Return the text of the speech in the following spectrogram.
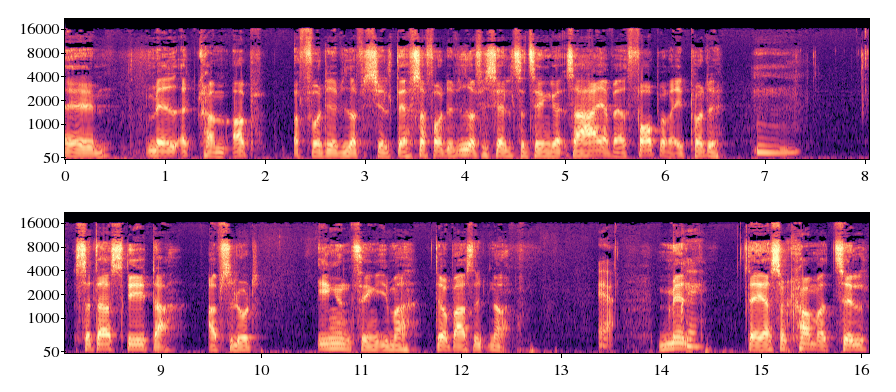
øh, med at komme op og få det at vide officielt. Da jeg så får det at vide officielt, så tænker så har jeg været forberedt på det. Mm. Så der skete der absolut ingenting i mig. Det var bare sådan, nå. Ja. Men Okay. da jeg så kommer til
